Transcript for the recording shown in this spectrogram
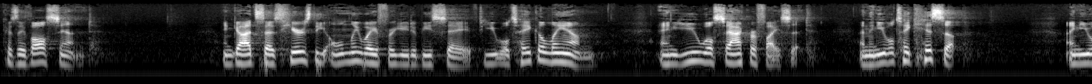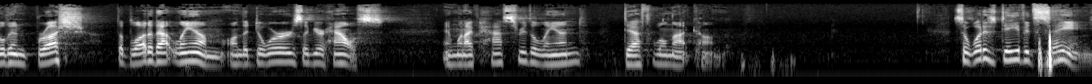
because they've all sinned. And God says, Here's the only way for you to be saved. You will take a lamb and you will sacrifice it. And then you will take hyssop, and you will then brush the blood of that lamb on the doors of your house. And when I pass through the land, death will not come. So, what is David saying?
